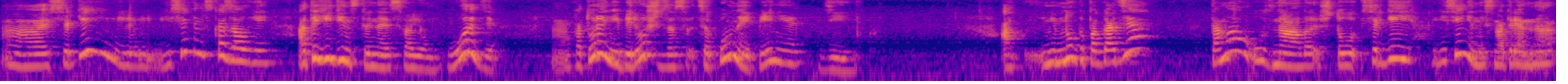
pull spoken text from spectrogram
э, Сергей Есенин сказал ей, а ты единственная в своем городе, э, которая не берешь за церковное пение денег. А немного погодя, Тамара узнала, что Сергей Есенин, несмотря на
